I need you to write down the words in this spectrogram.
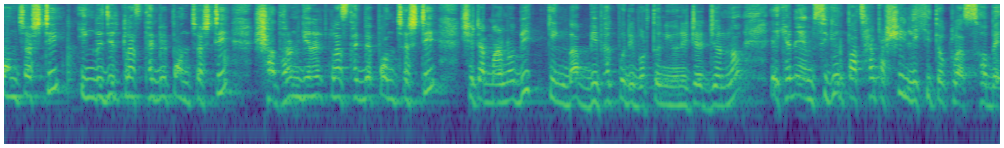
পঞ্চাশটি, ইংরেজির ক্লাস থাকবে পঞ্চাশটি, সাধারণ জ্ঞানের ক্লাস থাকবে পঞ্চাশটি, সেটা মানবিক কিংবা বিভাগ পরিবর্তন ইউনিটের জন্য। এখানে এমসিকিউর পাশাপাশি লিখিত ক্লাস হবে।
